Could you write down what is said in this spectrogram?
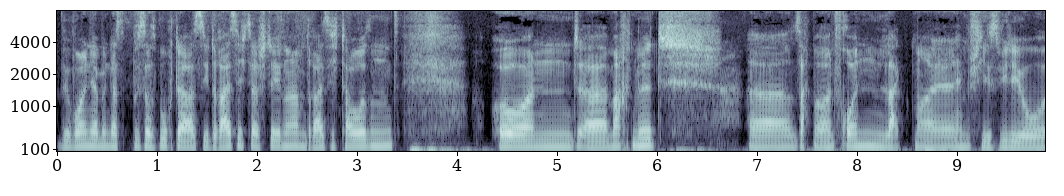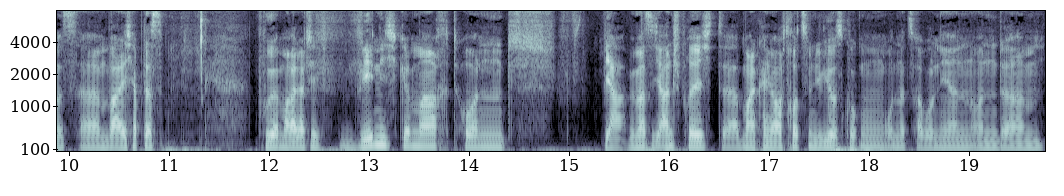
Wir wollen ja, wenn das, bis das Buch da ist, die 30 da stehen haben, 30.000. Und äh, macht mit, äh, sagt mal euren Freunden, liked mal Hemschis Videos, ähm, weil ich habe das früher mal relativ wenig gemacht und ja, wenn man es nicht anspricht, äh, man kann ja auch trotzdem die Videos gucken, ohne zu abonnieren. Und ähm,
